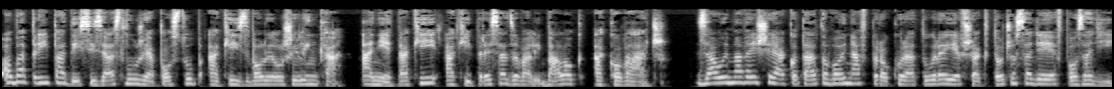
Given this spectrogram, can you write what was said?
Oba prípady si zaslúžia postup, aký zvolil Žilinka, a nie taký, aký presadzovali Balok a Kováč. Zaujímavejšie ako táto vojna v prokuratúre je však to, čo sa deje v pozadí.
